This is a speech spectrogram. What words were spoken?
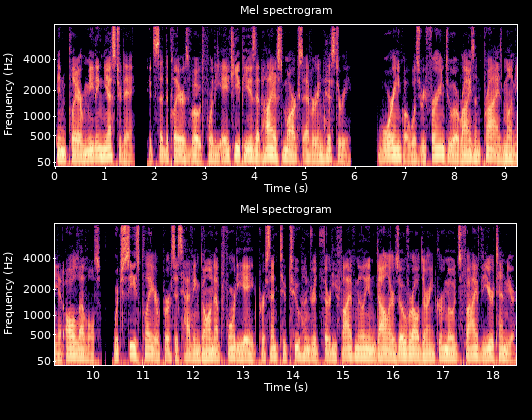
In player meeting yesterday, it said the players' vote for the ATP is at highest marks ever in history. Wawrinka was referring to a rise in prize money at all levels, which sees player purses having gone up 48% to $235 million overall during Kermode's five-year tenure.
